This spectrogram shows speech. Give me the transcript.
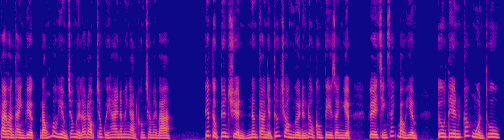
phải hoàn thành việc đóng bảo hiểm cho người lao động trong quý 2 năm 2023. Tiếp tục tuyên truyền, nâng cao nhận thức cho người đứng đầu công ty doanh nghiệp về chính sách bảo hiểm, ưu tiên các nguồn thu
